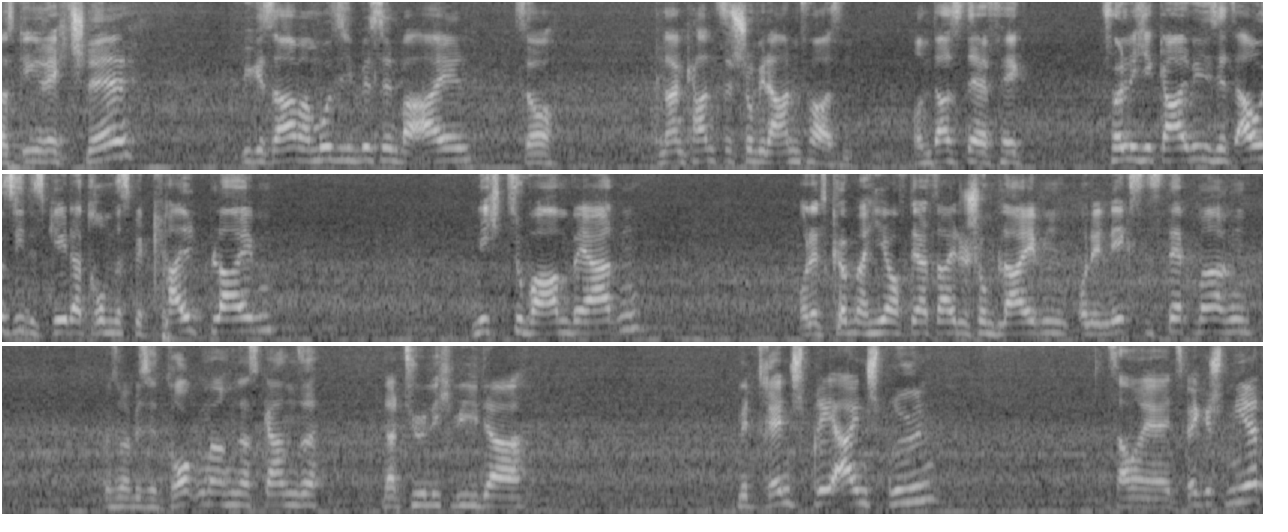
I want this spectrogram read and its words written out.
Das ging recht schnell. Wie gesagt, man muss sich ein bisschen beeilen. So, und dann kannst du es schon wieder anfassen. Und das ist der Effekt. Völlig egal, wie es jetzt aussieht. Es geht darum, dass wir kalt bleiben, nicht zu warm werden. Und jetzt können wir hier auf der Seite schon bleiben und den nächsten Step machen. Müssen wir ein bisschen trocken machen, das Ganze. Natürlich wieder mit Trennspray einsprühen. Das haben wir ja jetzt weggeschmiert.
